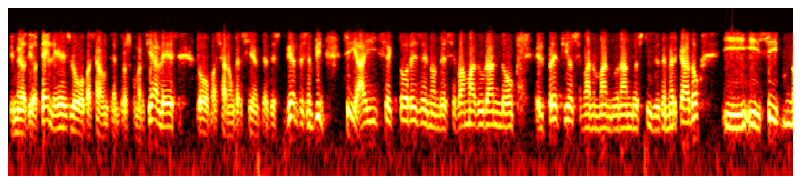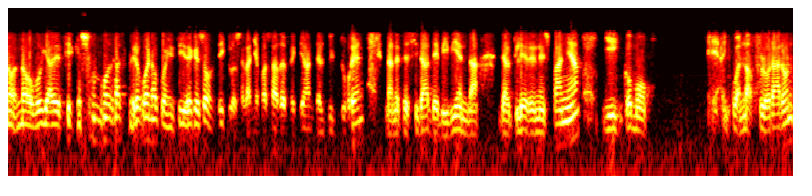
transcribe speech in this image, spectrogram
primero de hoteles, luego pasaron centros comerciales, luego pasaron residencias de estudiantes, en fin. Sí, hay sectores en donde se va madurando el precio, se van madurando estudios de mercado y, sí, no, no voy a decir que son modas, pero bueno, coincide que son ciclos. El año pasado, efectivamente, el Bill la necesidad de vivienda de alquiler en España y como cuando afloraron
